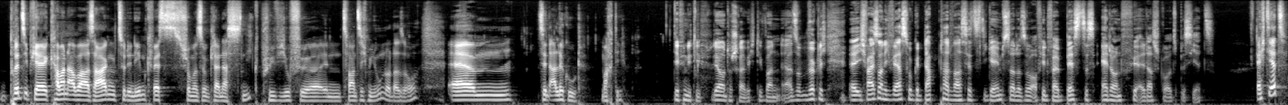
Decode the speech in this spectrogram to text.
Prinzipiell kann man aber sagen, zu den Nebenquests schon mal so ein kleiner Sneak Preview für in 20 Minuten oder so. Ähm, sind alle gut. Macht die. Definitiv, ja, unterschreibe ich. Die waren, also wirklich, äh, ich weiß auch nicht, wer es so gedappt hat, war es jetzt die GameStar oder so. Auf jeden Fall bestes Add-on für Elder Scrolls bis jetzt. Echt jetzt?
